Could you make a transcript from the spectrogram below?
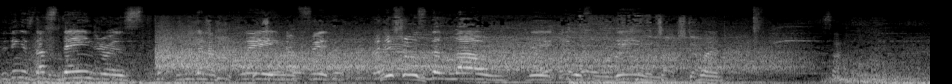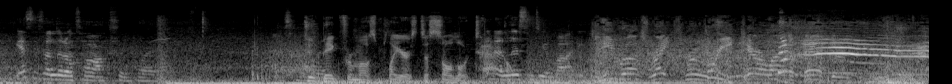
The thing is, that's dangerous. If you're gonna play in a fit. That just shows the love the Eagles for the game. But so, I guess it's a little toxic, but Too big for most players to solo you gotta tackle. listen to your body. He runs right through three Carolina Panthers.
